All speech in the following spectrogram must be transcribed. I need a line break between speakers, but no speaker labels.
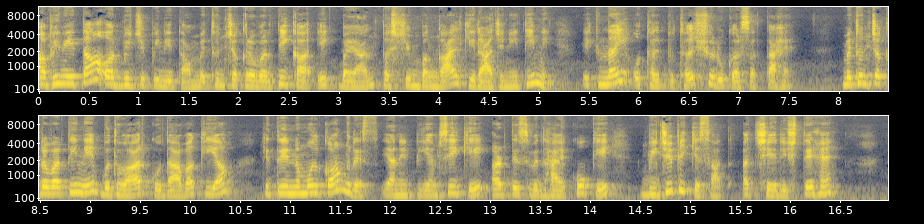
अभिनेता और बीजेपी नेता मिथुन चक्रवर्ती का एक बयान पश्चिम बंगाल की राजनीति में एक नई उथल पुथल शुरू कर सकता है। मिथुन चक्रवर्ती ने बुधवार को दावा किया कि तृणमूल कांग्रेस यानी टीएमसी के 38 विधायकों के बीजेपी के साथ अच्छे रिश्ते हैं।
